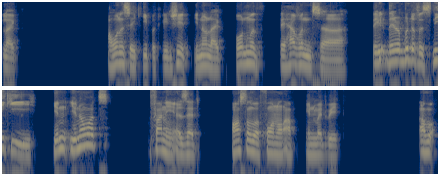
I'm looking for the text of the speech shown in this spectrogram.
like? I want to say keep a clean sheet. You know, like Bournemouth, they haven't. Uh, they they're a bit of a sneaky. you, you know what's funny is that Arsenal were 4 0 up in midweek. I, w-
